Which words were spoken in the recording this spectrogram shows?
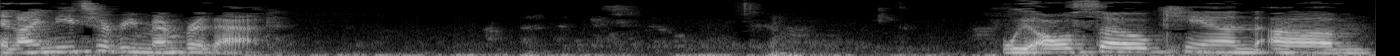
And I need to remember that. We also can um,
